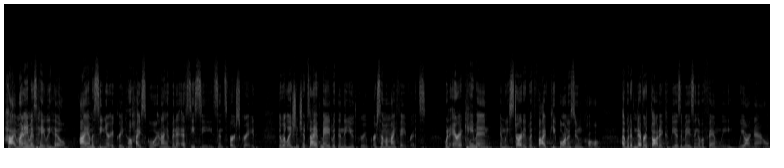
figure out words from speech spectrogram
Hi, my name is Haley Hill. I am a senior at Green Hill High School and I have been at FCC since first grade. The relationships I have made within the youth group are some of my favorites. When Eric came in and we started with five people on a Zoom call, I would have never thought it could be as amazing of a family we are now.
